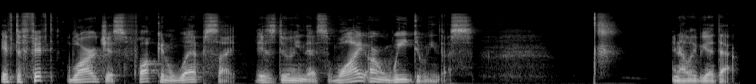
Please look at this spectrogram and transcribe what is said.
if the fifth largest fucking website is doing this, why aren't we doing this? And I'll leave you at that.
